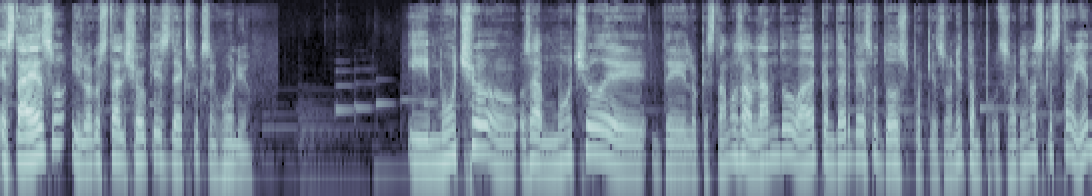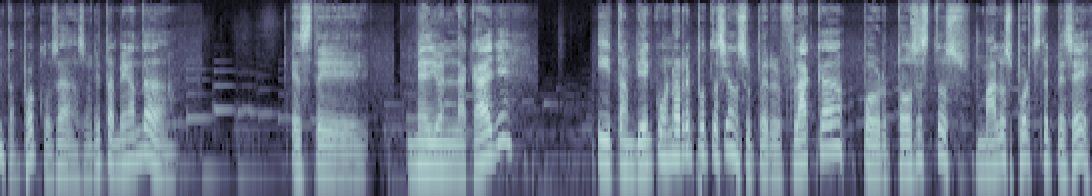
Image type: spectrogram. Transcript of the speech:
está eso y luego está el showcase de Xbox en junio. Y mucho, o sea, mucho de, de lo que estamos hablando va a depender de esos dos, porque Sony tampoco, Sony no es que está bien tampoco, o sea, Sony también anda este medio en la calle y también con una reputación súper flaca por todos estos malos ports de PC.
